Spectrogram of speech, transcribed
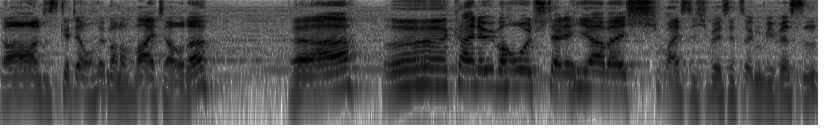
Oh, und es geht ja auch immer noch weiter, oder? Ja, äh, keine Überholstelle hier, aber ich weiß nicht, ich will es jetzt irgendwie wissen.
